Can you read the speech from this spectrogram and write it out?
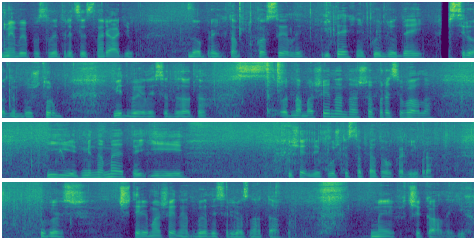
Ми випустили 30 снарядів. Добре, їх там косили і техніку, і людей. Серйозний був штурм. Відбилися. Одна машина наша працювала, і міномети, і, і ще дві пушки 105-го калібра. Тобто чотири машини відбили серйозну атаку. Ми чекали їх.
